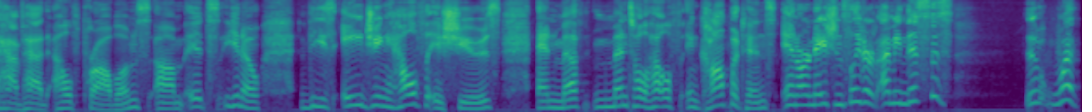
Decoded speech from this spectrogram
have had health problems. Um, it's you know these aging health issues and meth- mental health incompetence in our nation's leaders. I mean, this is. Uh, what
